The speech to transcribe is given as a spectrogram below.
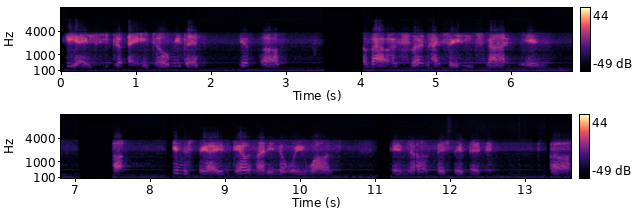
he he, he told me that if um, about her son, I said he's not in uh, in the state. I didn't know where he was, and uh, they said that uh,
